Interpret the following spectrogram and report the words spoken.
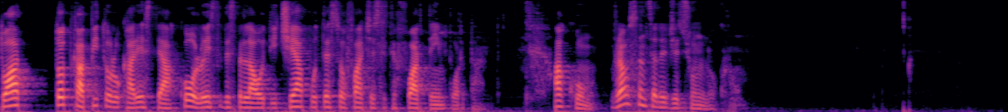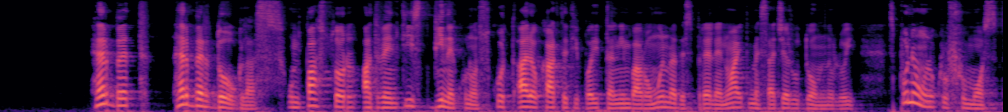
tot, tot capitolul care este acolo, este despre la Odiseea, puteți să o faceți, este foarte important. Acum, vreau să înțelegeți un lucru. Herbert, Herbert Douglas, un pastor adventist bine cunoscut, are o carte tipărită în limba română despre Ellen White, Mesagerul Domnului. Spune un lucru frumos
